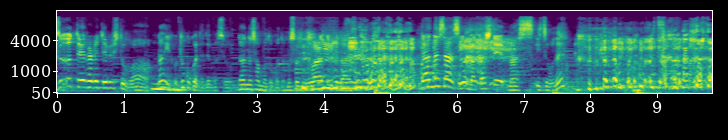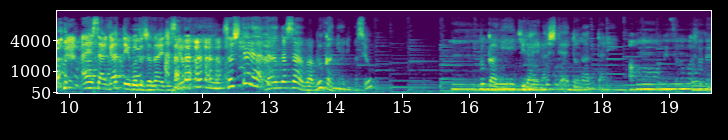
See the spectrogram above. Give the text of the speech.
ずーっとやられてる人はうん。何かどこかで出ますよ。旦那様とかでもそういうふうに笑ってるけど 旦那さんすごい任してます。いつもね。あやさんがっていうことじゃないですよ。そしたら旦那さんは部下にやりますよ。部下にイライラして怒鳴ったり。ああ別の場所で。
